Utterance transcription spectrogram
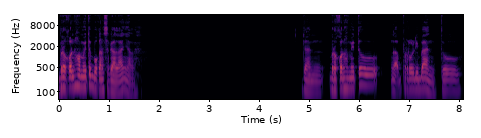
broken home itu bukan segalanya lah. Dan broken home itu nggak perlu dibantu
